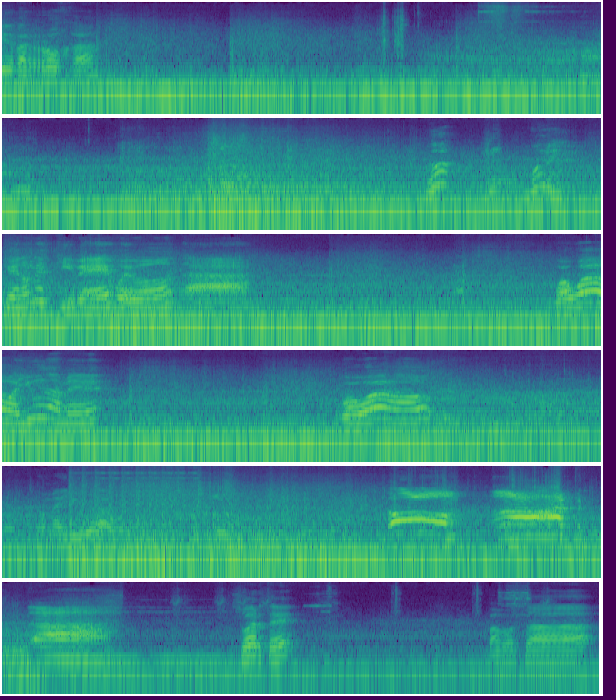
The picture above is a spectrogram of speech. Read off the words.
Hierba roja. ¡Oh! Muy bien. Que no le esquivé, huevón. ¡Ah! ¡Guau, guau! ¡Ayúdame! ¡Guau, guau! No me ayuda, huevón. ¡Oh! ¡Ah! ¡Ah! Suerte. Vamos a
